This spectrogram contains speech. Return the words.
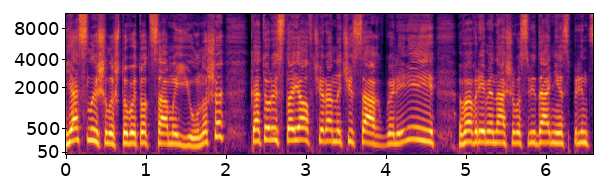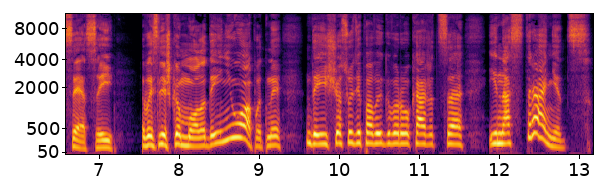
Я слышала, что вы тот самый юноша, который стоял вчера на часах в галерее во время нашего свидания с принцессой. Вы слишком молоды и неопытны, да еще, судя по выговору, кажется, иностранец».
